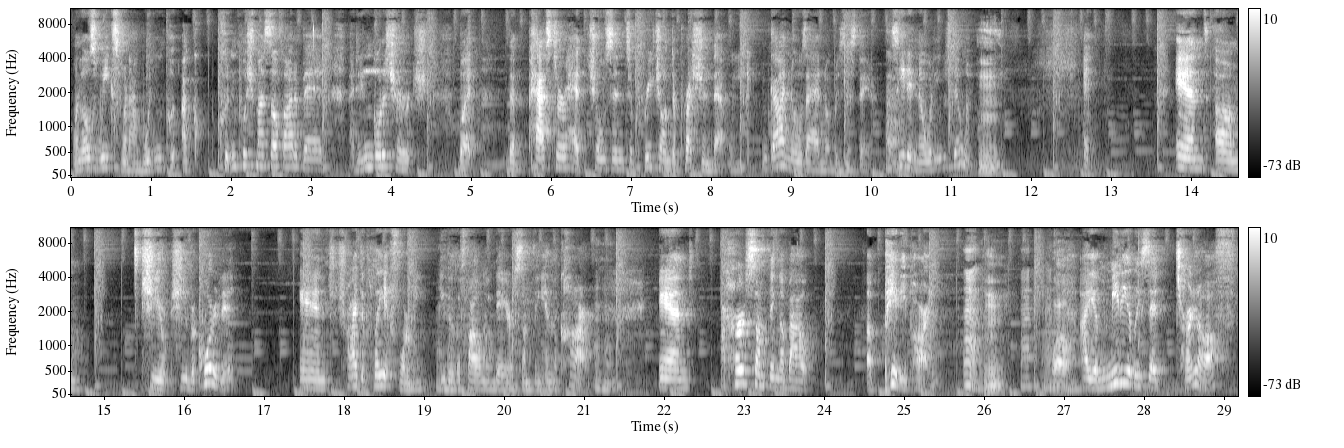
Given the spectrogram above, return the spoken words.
one of those weeks when I wouldn't put, I couldn't push myself out of bed. I didn't go to church, but the pastor had chosen to preach on depression that week. God knows I had no business there because he hmm. didn't know what he was doing. Hmm. And, and um, she she recorded it and tried to play it for me either the mm-hmm. following day or something in the car. Mm-hmm. And I heard something about a pity party. Mm. Mm. Mm-hmm. Wow. I immediately said, "Turn it off."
